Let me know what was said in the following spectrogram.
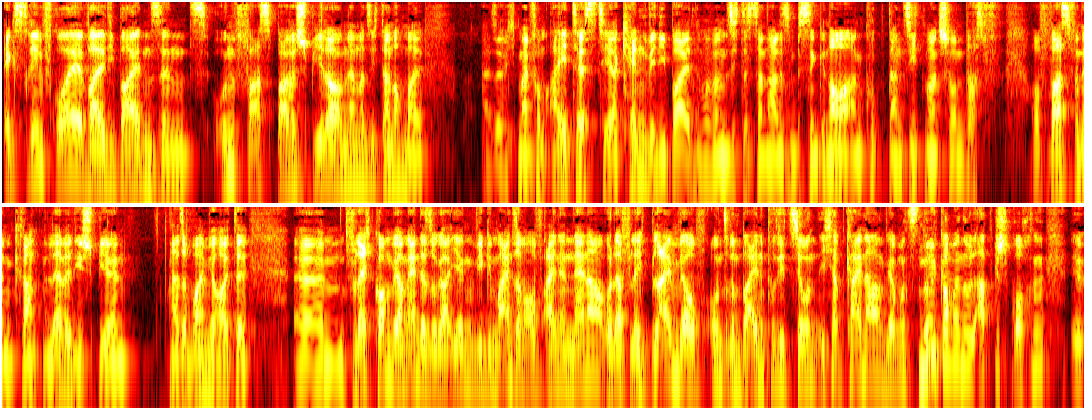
extrem freue, weil die beiden sind unfassbare Spieler und wenn man sich dann nochmal, also ich meine vom Eye-Test her kennen wir die beiden, aber wenn man sich das dann alles ein bisschen genauer anguckt, dann sieht man schon, was, auf was für einem kranken Level die spielen. Also wollen wir heute, ähm, vielleicht kommen wir am Ende sogar irgendwie gemeinsam auf einen Nenner oder vielleicht bleiben wir auf unseren beiden Positionen. Ich habe keine Ahnung, wir haben uns 0,0 abgesprochen. Äh,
